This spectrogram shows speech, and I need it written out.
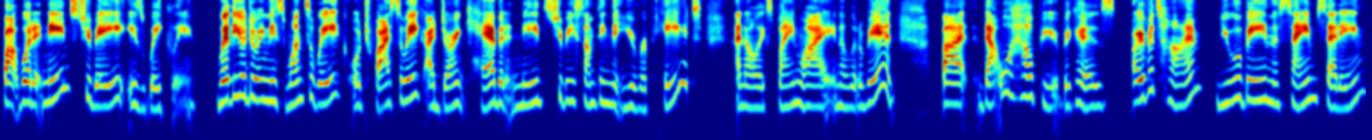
but what it needs to be is weekly. Whether you're doing this once a week or twice a week, I don't care, but it needs to be something that you repeat. And I'll explain why in a little bit. But that will help you because over time, you will be in the same setting,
